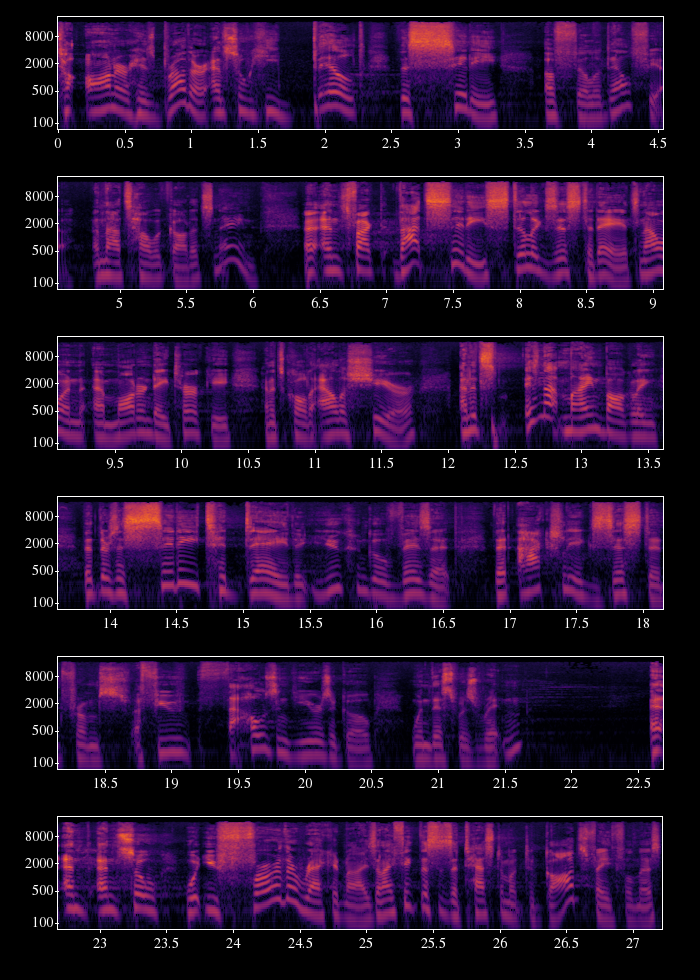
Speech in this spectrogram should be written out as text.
to honor his brother. And so he built the city of Philadelphia. And that's how it got its name. And in fact, that city still exists today. It's now in modern day Turkey and it's called Alaşehir. And it's, isn't that mind boggling that there's a city today that you can go visit that actually existed from a few thousand years ago when this was written? And, and, and, so, what you further recognize, and I think this is a testament to God's faithfulness,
